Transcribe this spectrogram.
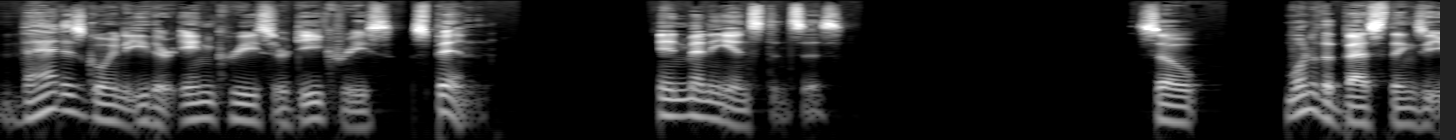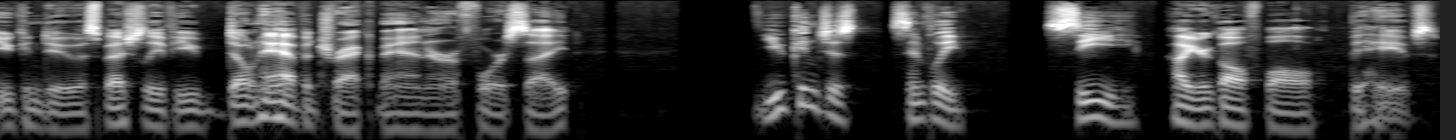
that is going to either increase or decrease spin in many instances. So, one of the best things that you can do, especially if you don't have a TrackMan or a Foresight, you can just simply see how your golf ball behaves.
